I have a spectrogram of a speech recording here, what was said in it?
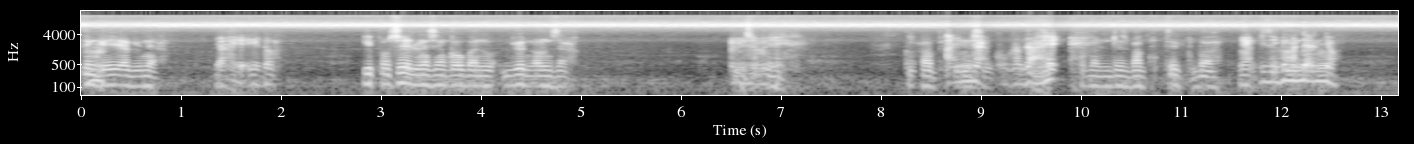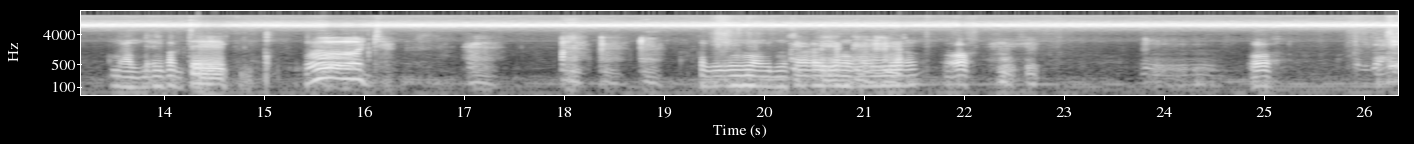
Tingkay agyo niya. Yahi ito. Giprosel na siyang kauban. Yun, onza. Sabi, Grabe. anak ko kagahi. Commander Bagtek ba? Nga, kisay commander nyo. Commander Bagtek. Good. Kaligin niya, huwag mo sa yung Commander. Oh. Oh. Jahe.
